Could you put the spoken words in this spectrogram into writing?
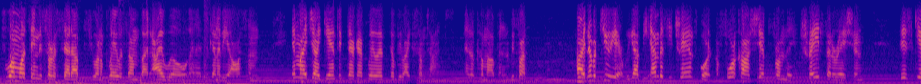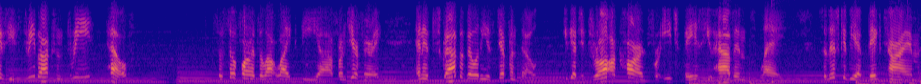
It's one more thing to sort of set up if you want to play with them, but I will, and it's going to be awesome. In my gigantic deck I play with, they'll be like sometimes and it'll come up and it'll be fun. All right, number two here, we got the Embassy Transport, a four-cost ship from the Trade Federation. This gives you three bucks and three health. So so far it's a lot like the uh, Frontier Ferry, and its scrap ability is different though. You get to draw a card for each base you have in play. So this could be a big-time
